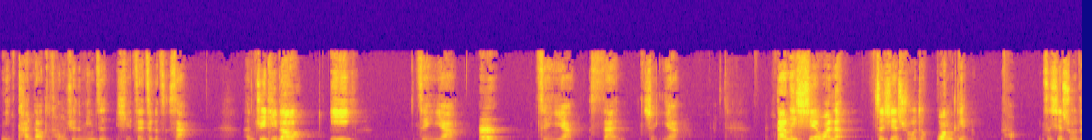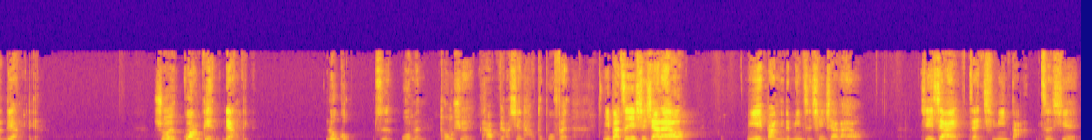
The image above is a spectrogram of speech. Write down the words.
你看到的同学的名字写在这个纸上，很具体的哦，一怎样，二怎样，三怎样。当你写完了这些所谓的光点，好，这些所谓的亮点，所谓光点亮点，如果是我们同学他表现好的部分，你把这些写下来哦，你也把你的名字签下来哦。接下来再请你把这些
